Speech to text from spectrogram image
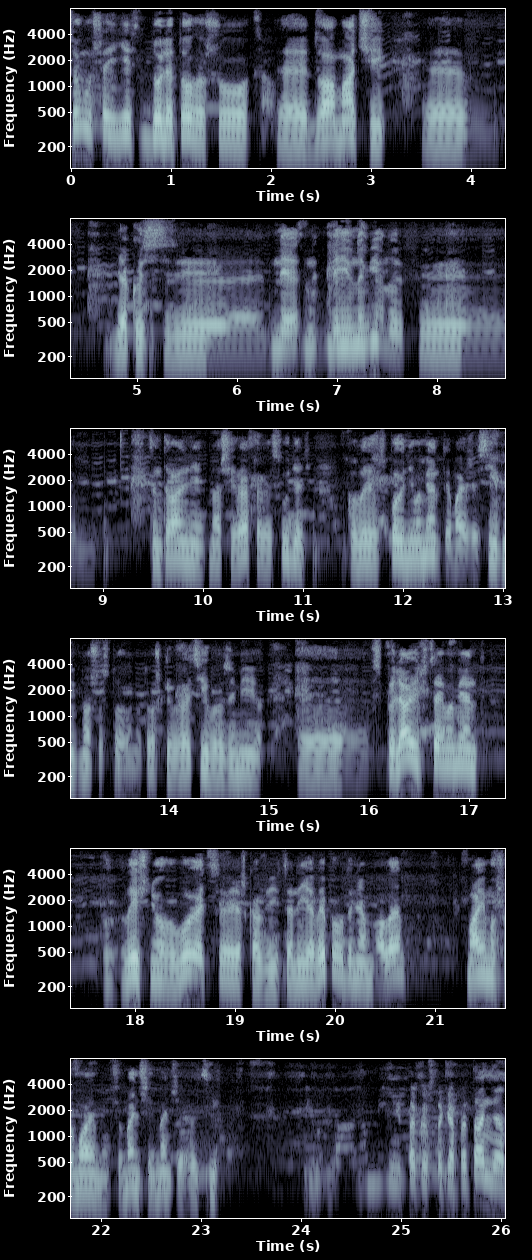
цьому ще є доля того, що два матчі якось не, нерівномірно е, центральні наші рефери судять, коли спорні моменти майже всі йдуть в нашу сторону. Трошки гравців розумію, е, спиляють в цей момент лишнього говорять, це, я ж кажу, і це не є виправданням, але маємо, що маємо. Все менше і менше гравців. І також таке питання.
